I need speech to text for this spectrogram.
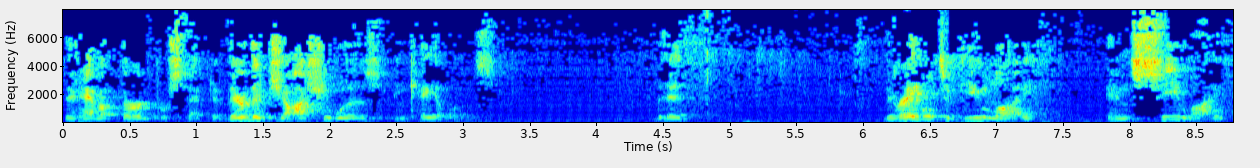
that have a third perspective. They're the Joshuas and Calebs. That they're able to view life and see life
